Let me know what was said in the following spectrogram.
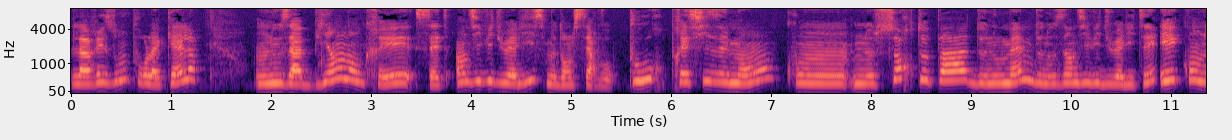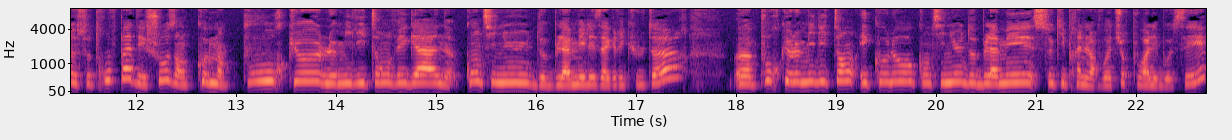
la raison pour laquelle on nous a bien ancré cet individualisme dans le cerveau pour précisément qu'on ne sorte pas de nous-mêmes, de nos individualités et qu'on ne se trouve pas des choses en commun. Pour que le militant vegan continue de blâmer les agriculteurs, euh, pour que le militant écolo continue de blâmer ceux qui prennent leur voiture pour aller bosser,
